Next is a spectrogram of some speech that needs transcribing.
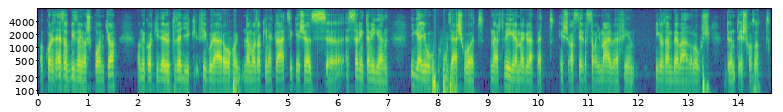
akkor ez, ez a bizonyos pontja, amikor kiderült az egyik figuráról, hogy nem az, akinek látszik, és ez, ez szerintem igen, igen jó húzás volt, mert végre meglepett, és azt éreztem, hogy Marvel film igazán bevállalós döntés hozott.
